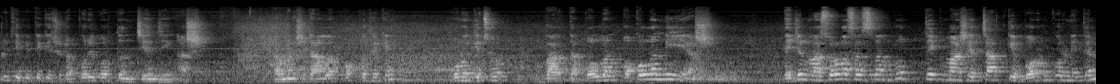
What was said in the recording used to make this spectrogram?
পৃথিবীতে কিছুটা পরিবর্তন চেঞ্জিং আসে। তার মানে সেটা আল্লাহর পক্ষ থেকে কোনো কিছু বার্তা, কল্যাণ, অকল্যাণ নিয়ে আসে। এই জন্য রাসুল্লাহ সাল্লাম প্রত্যেক মাসে চাঁদকে বরণ করে নিতেন।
